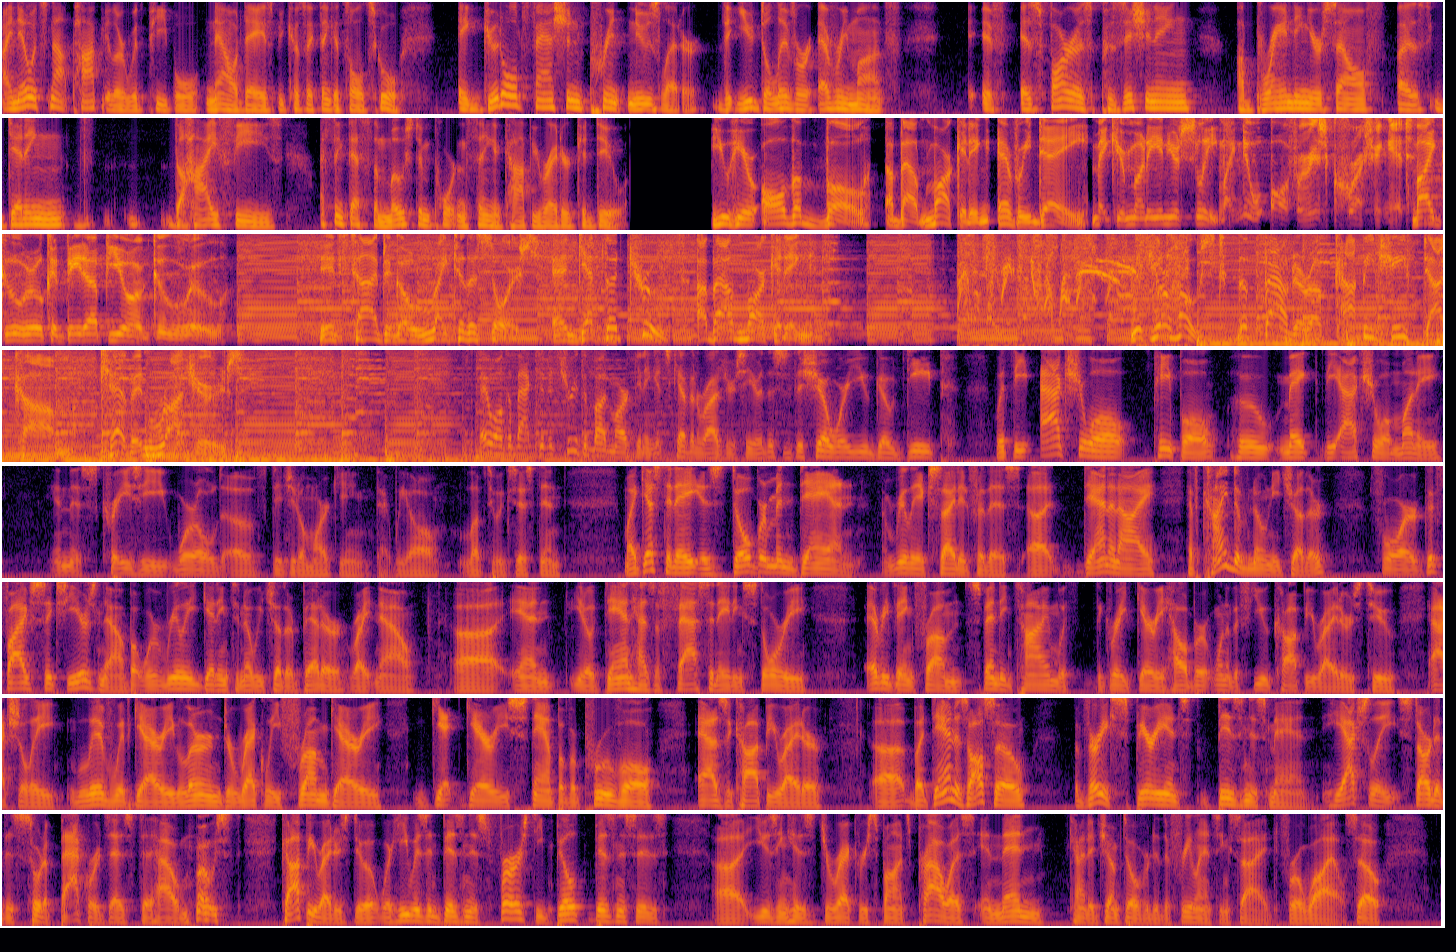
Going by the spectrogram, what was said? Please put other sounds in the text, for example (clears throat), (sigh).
I know it's not popular with people nowadays because I think it's old school. A good old fashioned print newsletter that you deliver every month, if as far as positioning, uh, branding yourself, as getting the high fees, I think that's the most important thing a copywriter could do. You hear all the bull about marketing every day. Make your money in your sleep. My new offer is crushing it. My guru could beat up your guru. It's time to go right to the source and get the truth about marketing. With your host, the founder of CopyChief.com, Kevin Rogers. Hey, welcome back to The Truth About Marketing. It's Kevin Rogers here. This is the show where you go deep with the actual people who make the actual money in this crazy world of digital marketing that we all love to exist in. My guest today is Doberman Dan. I'm really excited for this. Uh, Dan and I have kind of known each other for good five, six years now, but we're really getting to know each other better right now uh, and you know, Dan has a fascinating story. Everything from spending time with the great Gary Halbert, one of the few copywriters to actually live with Gary, learn directly from Gary, get Gary's stamp of approval as a copywriter. Uh, but Dan is also a very experienced businessman. He actually started this sort of backwards as to how (laughs) most copywriters do it, where he was in business first. He built businesses uh, using his direct response prowess and then kind of jumped over to the freelancing side for a while. So,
